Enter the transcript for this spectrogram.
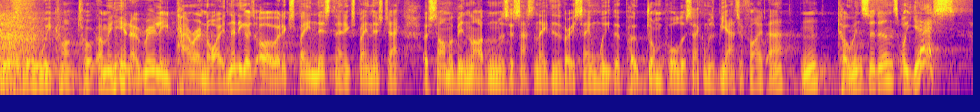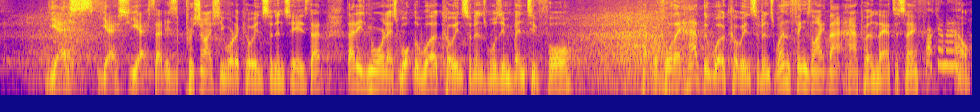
We're through, we can't talk. I mean, you know, really paranoid. And then he goes, Oh, I'd explain this then, explain this, Jack. Osama bin Laden was assassinated the very same week that Pope John Paul II was beatified. Huh? Hmm? Coincidence? Well, yes. Yes, yes, yes. That is precisely what a coincidence is. That, that is more or less what the word coincidence was invented for. Before they had the word coincidence, when things like that happened, they had to say, fucking hell.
